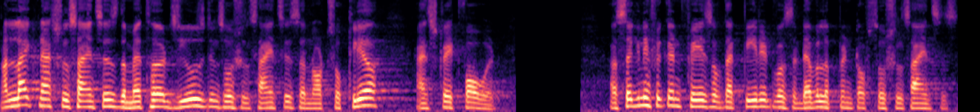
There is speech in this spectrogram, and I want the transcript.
Unlike natural sciences, the methods used in social sciences are not so clear and straightforward. A significant phase of that period was the development of social sciences.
